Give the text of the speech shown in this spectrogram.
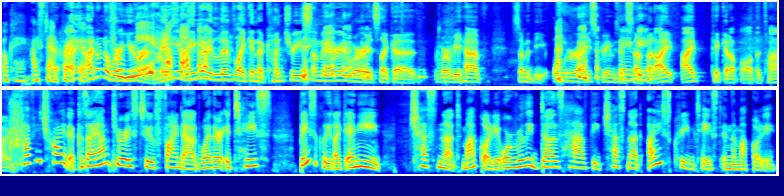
Okay, I stand I, corrected. I don't know where For me- at. Maybe maybe I live like in the country some area where it's like a where we have some of the older ice creams and stuff. But I I pick it up all the time. Have you tried it? Because I am curious to find out whether it tastes basically like any chestnut makgeolli or really does have the chestnut ice cream taste in the makgeolli.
